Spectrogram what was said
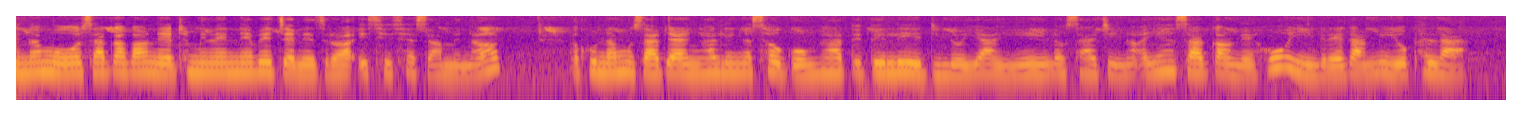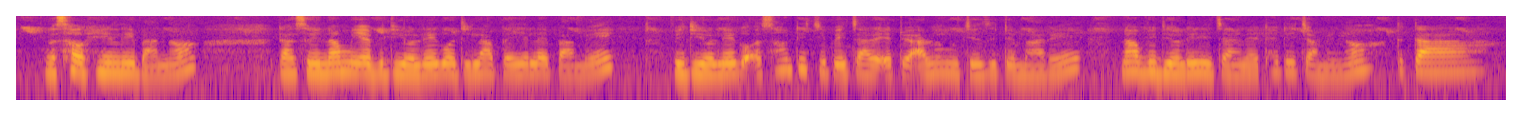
ခဏမို့စားကောက်ကောက်နဲ့ထမင်းလေးနည်းပဲကြံနေဆိုတော့အေးဆေးဆက်စားမယ်နော်အခုနောက်မှုစားပြငါးလေးငါဆုပ်ကိုငါတေးသေးလေးဒီလိုရရင်လှစားကြည့်နော်အရင်စားကောက်နေဟိုးအရင်ကလေးကမိရိုးဖက်လာငါဆုပ်ဟင်းလေးပါနော်ဒါဆိုရင်နောက်မှုရဲ့ဗီဒီယိုလေးကိုဒီလောက်ပဲရေးလိုက်ပါမယ်ဗီဒီယိုလေးကိုအဆုံးထိကြည့်ပေးကြတဲ့အတွက်အားလုံးကိုကျေးဇူးတင်ပါတယ်နောက်ဗီဒီယိုလေးတွေကြရင်လည်းထပ်ထပ်ကြမယ်နော်တတား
